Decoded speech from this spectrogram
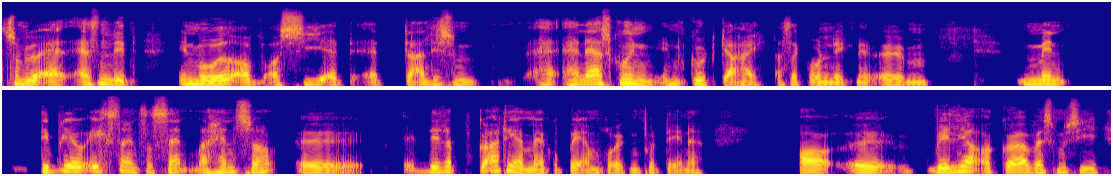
Som jo er, er sådan lidt en måde at, at sige, at, at der er ligesom, han, er sgu en, en good guy, altså grundlæggende. Øhm, men det bliver jo ekstra interessant, når han så øh, netop gør det her med at gå bag om ryggen på denne, og øh, vælger at gøre, hvad skal man sige,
